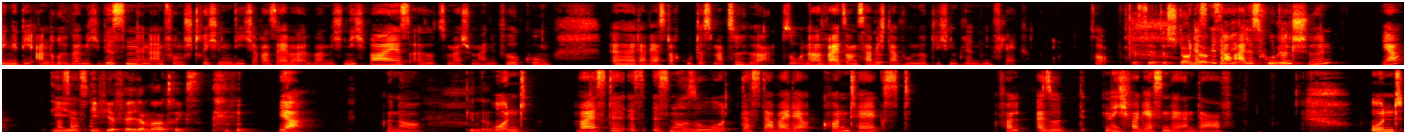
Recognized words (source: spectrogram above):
Dinge, die andere über mich wissen, in Anführungsstrichen, die ich aber selber über mich nicht weiß, also zum Beispiel meine Wirkung, äh, da wäre es doch gut, das mal zu hören. So, ne? Weil sonst habe ja. ich da womöglich einen blinden Fleck. So. Das ist ja das Standard. Und das ist auch alles gut und schön. Ja? Die, die Vier-Felder-Matrix. Ja, Genau. Genau. Und weißt du, es ist nur so, dass dabei der Kontext also nicht vergessen werden darf. Und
